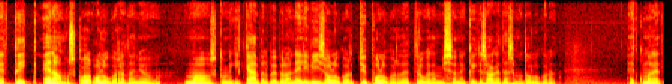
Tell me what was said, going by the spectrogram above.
need kõik, enamus olukorrad on ju, ma oskan mingi käe peal võib-olla neli-viis olukorda, tüüpolukorda ette lugeda, mis on need kõige sagedasemad olukorrad. Et kui ma need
